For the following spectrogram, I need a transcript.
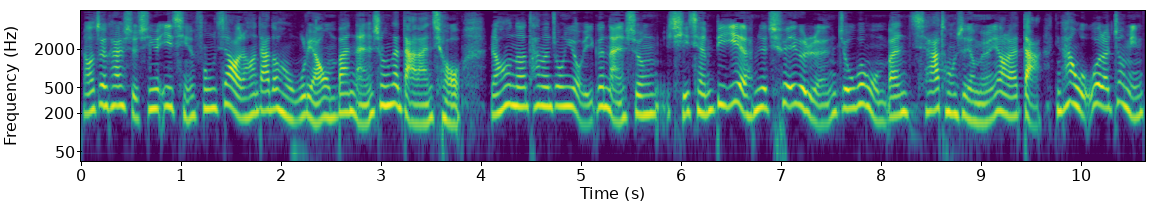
然后最开始是因为疫情封校，然后大家都很无聊，我们班男生在打篮球。然后呢，他们中有一个男生提前毕业，他们就缺一个人，就问我们班其他同学有没有人要来打。你看，我为了证明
